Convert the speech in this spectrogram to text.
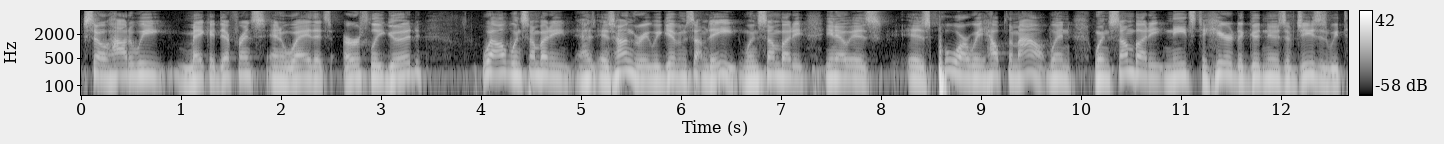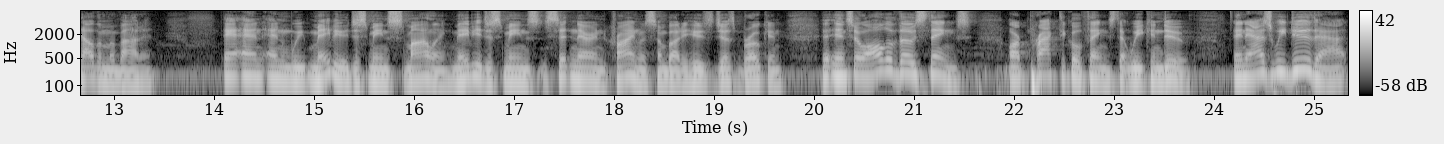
So, how do we make a difference in a way that's earthly good? Well, when somebody is hungry, we give them something to eat. When somebody, you know, is is poor, we help them out. When when somebody needs to hear the good news of Jesus, we tell them about it. And, and, we maybe it just means smiling. Maybe it just means sitting there and crying with somebody who's just broken. And so all of those things are practical things that we can do. And as we do that,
